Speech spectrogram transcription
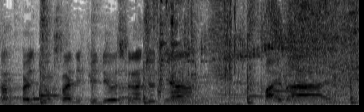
Sampai jumpa di video selanjutnya. Bye bye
